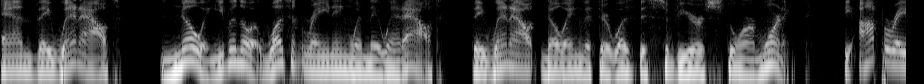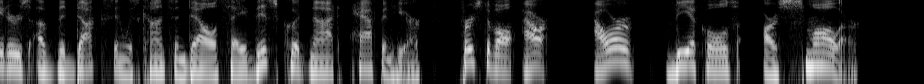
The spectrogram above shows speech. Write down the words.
And they went out knowing, even though it wasn't raining when they went out, they went out knowing that there was this severe storm warning. The operators of the ducks in Wisconsin Dells say this could not happen here. First of all, our our vehicles are smaller.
